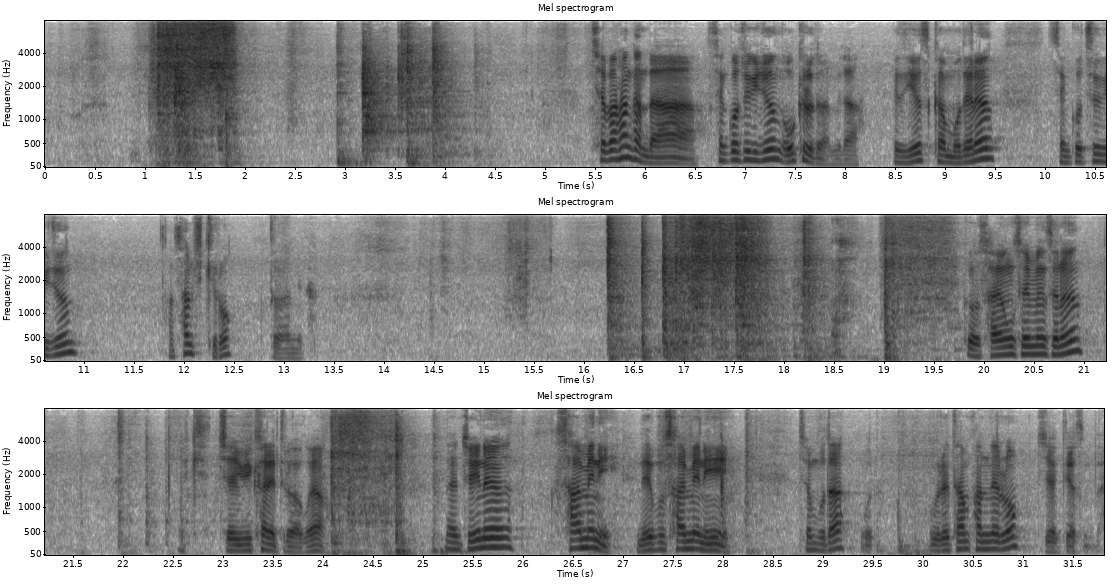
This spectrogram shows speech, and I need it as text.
채반 한 칸당 생고추 기준 5kg 들어갑니다. 그래서 여섯 칸 모델은 생고추 기준 한 30kg 들어갑니다. 그 사용 설명서는 이렇게 제일 위칸에 들어가고요. 난 저희는 사면이 내부 사면이 전부 다 우- 우레탄 판넬로 제작되었습니다.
